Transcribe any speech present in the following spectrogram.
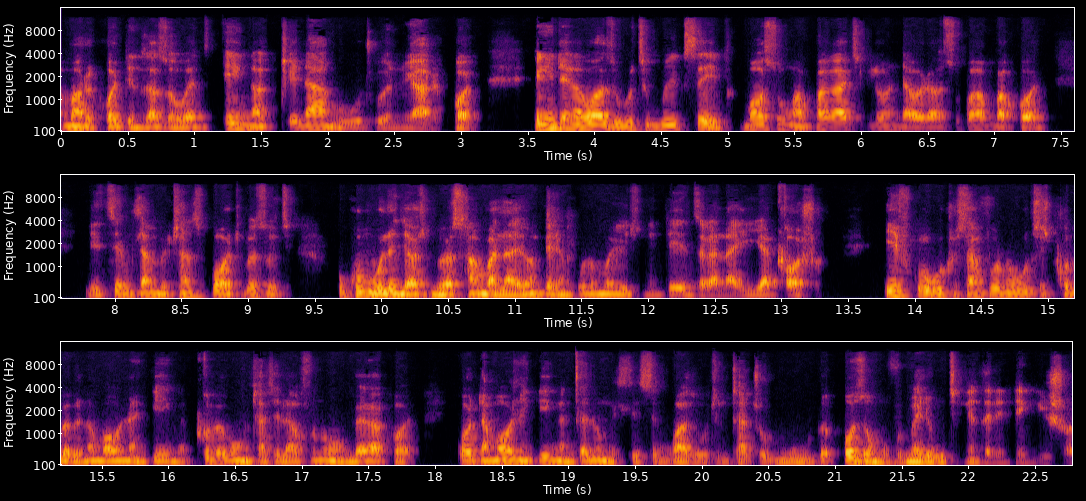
ama-recordings azowenza engakutshenanga ukuthi wena uyarekhoda enye into engakwazi ukuthi ubuye kusafe uma usungaphakathi kuleyo ndawo la usukuhamba khona lethe mhlawumbe transport bese uthi ukhumbule nje ukuthi uyosihamba la yonke le nkulumo yethu nento eyenzakalayo iyaqoshwa if kuwukuthi usafuna ukuthi siqhubeke noma unankinga qhubeka ungithathe la ufuna ungibeka khona kodwa uma unenkinga ngicela ungehlise ngikwazi ukuthi ngithathe umuntu ozongivumela ukuthi ngenze lento engisho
